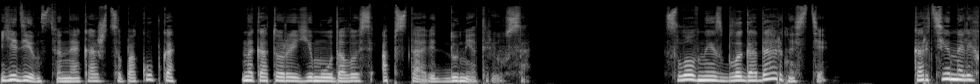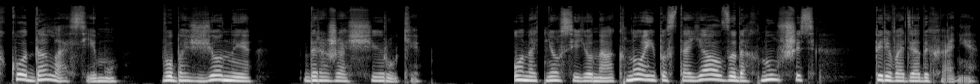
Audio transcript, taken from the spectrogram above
Единственная, кажется, покупка, на которой ему удалось обставить Думетриуса. Словно из благодарности, картина легко далась ему в обожженные, дрожащие руки. Он отнес ее на окно и постоял, задохнувшись, переводя дыхание.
